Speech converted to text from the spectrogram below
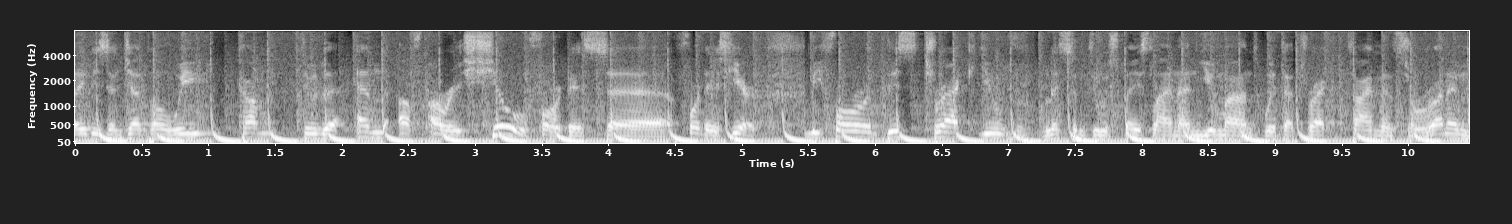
Ladies and gentlemen, we come to the end of our show for this uh, for this year. Before this track, you've listened to Spaceline and U-Mount with the track "Time Is Running,"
